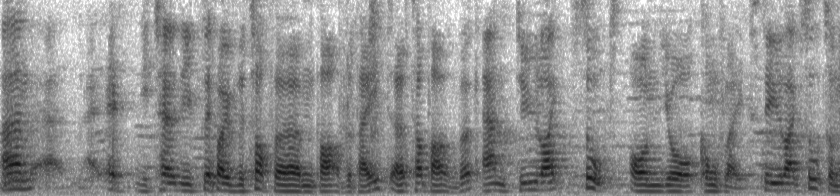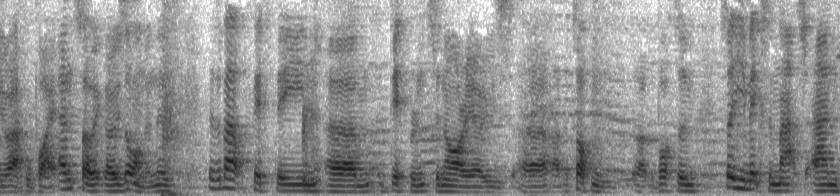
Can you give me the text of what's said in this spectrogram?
Um, uh, if you turn, you flip over the top um, part of the page, uh, top part of the book, and do you like salt on your cornflakes? Do you like salt on your apple pie? And so it goes on. And there's there's about 15 um, different scenarios uh, at the top and at the bottom. So you mix and match, and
